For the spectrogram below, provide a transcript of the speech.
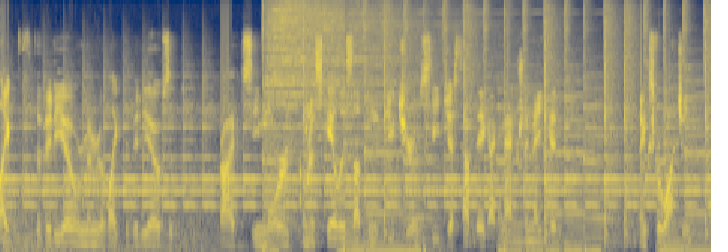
Liked the video, remember to like the video, subscribe to see more. I'm going to scale this up in the future and see just how big I can actually make it. Thanks for watching.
